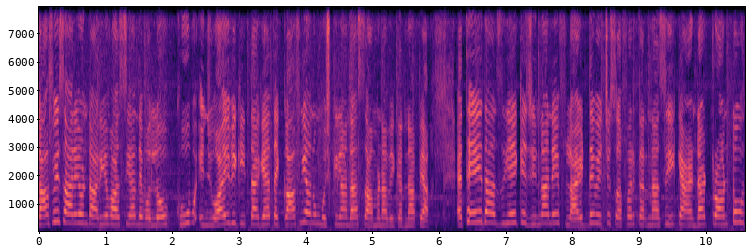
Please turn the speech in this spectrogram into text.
ਕਾਫੀ ਸਾਰੇ ਓਨਟਾਰੀਓ ਵਾਸੀਆਂ ਦੇ ਵੱਲੋਂ ਖੂਬ ਇੰਜੋਏ ਵੀ ਕੀਤਾ ਗਿਆ ਤੇ ਕਾਫੀਆਂ ਨੂੰ ਮੁਸ਼ਕਿਲਾਂ ਦਾ ਸਾਹਮਣਾ ਵੀ ਕਰਨਾ ਪਿਆ। ਇੱਥੇ ਇਹ ਦੱਸ ਦਈਏ ਕਿ ਜਿਨ੍ਹਾਂ ਨੇ ਫਲਾਈਟ ਦੇ ਵਿੱਚ ਸਫ਼ਰ ਕਰਨਾ ਸੀ, ਕੈਨੇਡਾ, ਟੋਰਾਂਟੋ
